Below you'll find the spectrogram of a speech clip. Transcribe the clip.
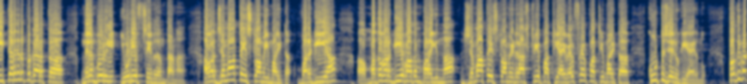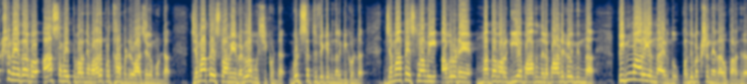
ഈ തെരഞ്ഞെടുപ്പ് കാലത്ത് നിലമ്പൂരിൽ യു ഡി എഫ് ചെയ്തത് എന്താണ് അവർ ജമാഅത്തെ ഇസ്ലാമിയുമായിട്ട് വർഗീയ മതവർഗീയവാദം പറയുന്ന ജമാഅത്തെ ഇസ്ലാമിയുടെ രാഷ്ട്രീയ പാർട്ടിയായ വെൽഫെയർ പാർട്ടിയുമായിട്ട് കൂട്ടുചേരുകയായിരുന്നു. പ്രതിപക്ഷ നേതാവ് ആ സമയത്ത് പറഞ്ഞ വളരെ പ്രധാനപ്പെട്ട ഒരു വാചകമുണ്ട്. ജമാഅത്തെ ഇസ്ലാമിയെ വെള്ളപൂശിക്കൊണ്ട് ഗുഡ് സർട്ടിഫിക്കറ്റ് നൽകിക്കൊണ്ട് ജമാഅത്തെ ഇസ്ലാമി അവരുടെ മതവർഗീയവാദ നിലപാടുകളിൽ നിന്ന് പിന്മാറിയെന്നായിരുന്നു പ്രതിപക്ഷ നേതാവ് പറഞ്ഞത്.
